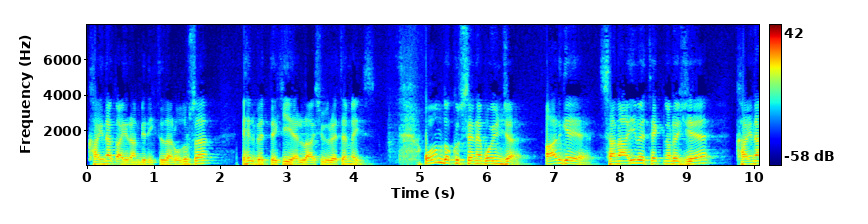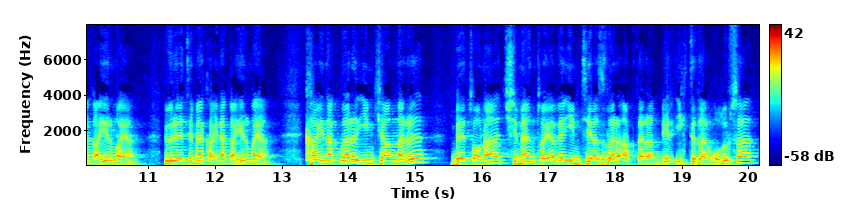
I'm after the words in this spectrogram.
kaynak ayıran bir iktidar olursa elbette ki yerli aşı üretemeyiz. 19 sene boyunca ARGE'ye, sanayi ve teknolojiye kaynak ayırmayan, üretime kaynak ayırmayan, kaynakları, imkanları betona, çimentoya ve imtiyazlara aktaran bir iktidar olursa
